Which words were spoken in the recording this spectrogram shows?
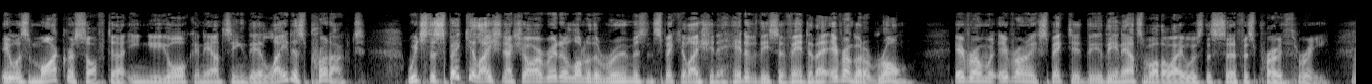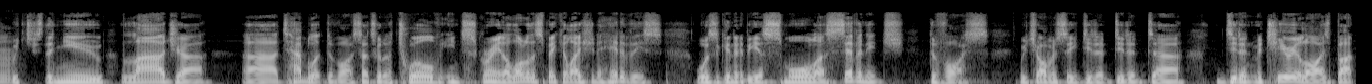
it was Microsoft uh, in New York announcing their latest product. Which the speculation actually, I read a lot of the rumors and speculation ahead of this event, and they, everyone got it wrong. everyone everyone expected the the announcement by the way was the Surface Pro three, which is the new larger uh, tablet device. So it's got a 12 inch screen. A lot of the speculation ahead of this was going to be a smaller seven inch device, which obviously didn't didn't uh, didn't materialize. But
